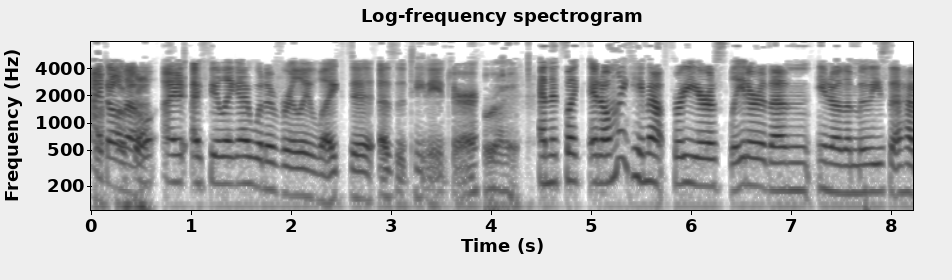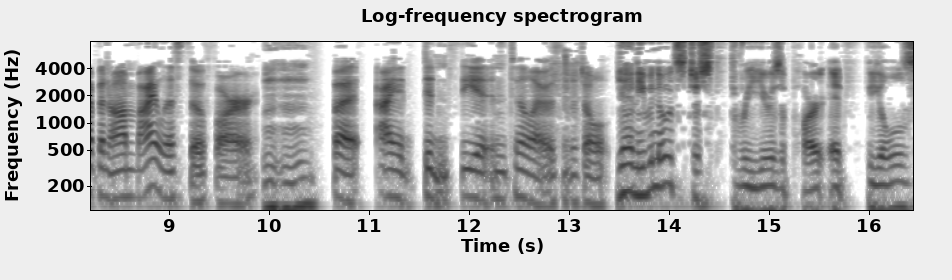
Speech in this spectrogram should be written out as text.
I don't Okay. know. I, I feel like I would have really liked it as a teenager. Right. And it's like it only came out three years later than, you know, the movies that have been on my list so far. Mm-hmm. But I didn't see it until I was an adult. Yeah, and even though it's just three years apart, it feels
